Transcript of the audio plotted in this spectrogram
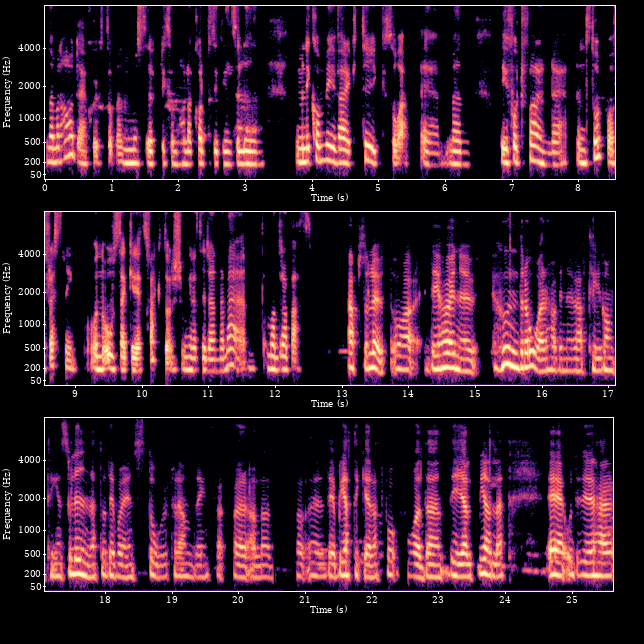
när man har den sjukdomen. Man måste liksom, hålla koll på sitt insulin. Men det kommer ju verktyg så. Eh, men det är fortfarande en stor påfrestning och en osäkerhetsfaktor som hela tiden är med om man drabbas. Absolut, och det har ju nu hundra år har vi nu haft tillgång till insulinet och det var ju en stor förändring för, för alla Alltså, eh, diabetiker att få, få den, det hjälpmedlet. Eh, och det här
